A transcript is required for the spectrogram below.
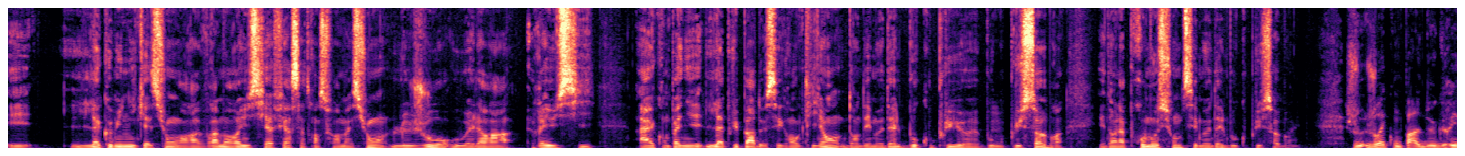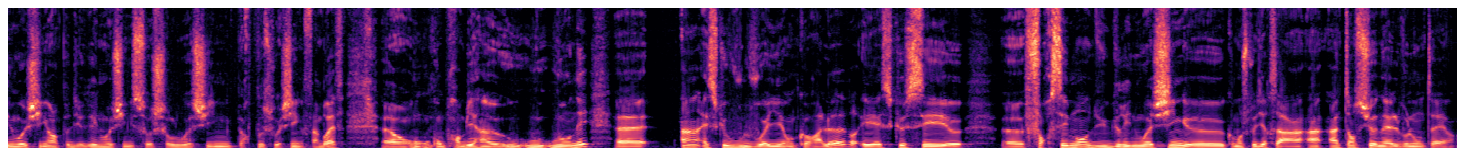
Et la communication aura vraiment réussi à faire sa transformation le jour où elle aura réussi à accompagner la plupart de ses grands clients dans des modèles beaucoup plus, euh, beaucoup mm. plus sobres et dans la promotion de ces modèles beaucoup plus sobres. Je, voudrais qu'on parle de greenwashing. Alors on peut dire greenwashing, social washing, purpose washing, enfin bref, euh, on, comprend bien où, on est. Euh, un, est-ce que vous le voyez encore à l'œuvre? Et est-ce que c'est forcément du greenwashing, comment je peux dire ça, intentionnel, volontaire?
